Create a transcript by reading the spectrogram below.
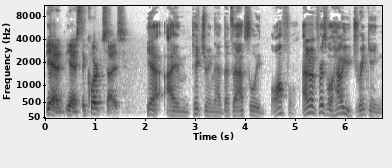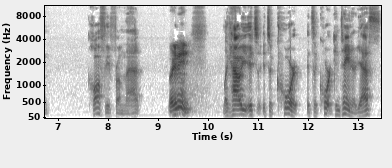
yeah yeah it's the quart size. Yeah, I'm picturing that. That's absolutely awful. I don't know. First of all, how are you drinking coffee from that? What do you mean? Like how you, it's it's a quart. It's a quart container. Yes.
